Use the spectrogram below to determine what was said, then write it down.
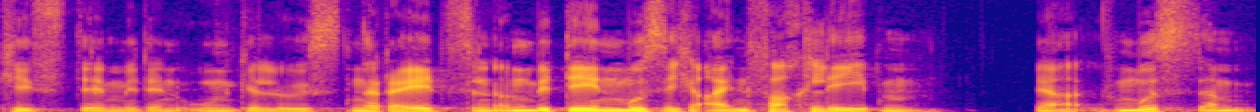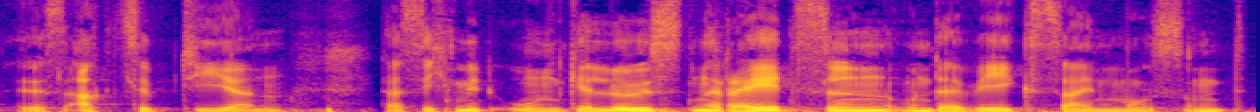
Kiste mit den ungelösten Rätseln und mit denen muss ich einfach leben. Ja, ich muss es akzeptieren, dass ich mit ungelösten Rätseln unterwegs sein muss und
